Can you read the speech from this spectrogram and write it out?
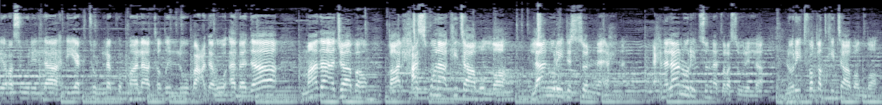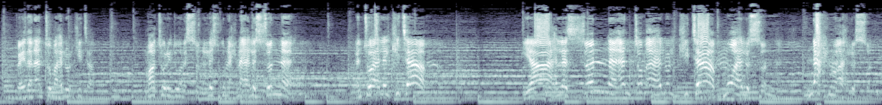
لرسول الله ليكتب لكم ما لا تضلوا بعده أبدا ماذا أجابه قال حسبنا كتاب الله. لا نريد السنة إحنا. إحنا لا نريد سنة رسول الله. نريد فقط كتاب الله. فإذا أنتم أهل الكتاب. ما تريدون السنة. ليش تقولون إحنا أهل السنة. أنتم أهل الكتاب. يا أهل السنة أنتم أهل الكتاب مو أهل السنة. نحن أهل السنة.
